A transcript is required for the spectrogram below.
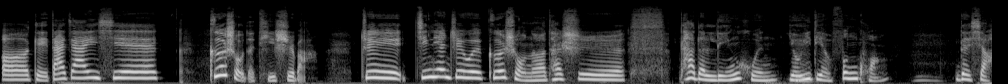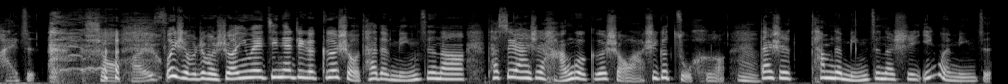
呃，给大家一些歌手的提示吧。这今天这位歌手呢，他是他的灵魂有一点疯狂的小孩子。小孩子？为什么这么说？因为今天这个歌手他的名字呢，他虽然是韩国歌手啊，是一个组合，嗯，但是他们的名字呢是英文名字。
